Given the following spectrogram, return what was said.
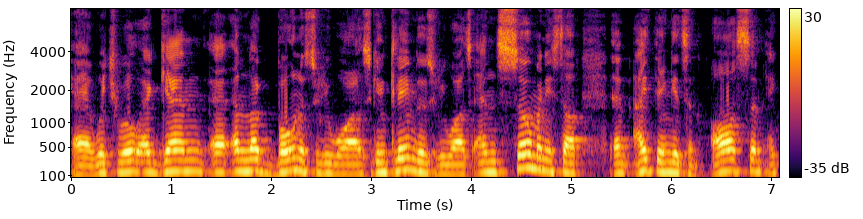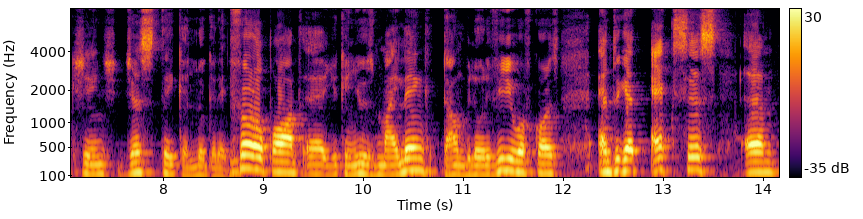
uh, which will again uh, unlock bonus rewards. You can claim those rewards and so many stuff. And I think it's an awesome exchange. Just take a look at it. Referral part, uh, you can use my link down below the video, of course, and to get access um,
